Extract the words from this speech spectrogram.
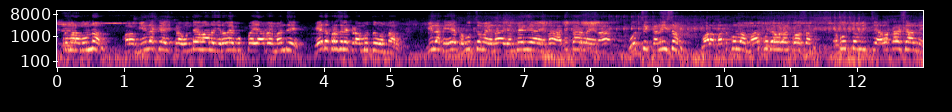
ఇప్పుడు మనం ఉన్నాం. మనం వీళ్ళకే ఇక్కడ ఉండే వాళ్ళు ఇరవై ముప్పై యాభై మంది పేద ప్రజలు ఇక్కడ అమ్ముతూ ఉన్నారు. వీళ్ళకి ఏ ప్రభుత్వమైనా ఎమ్మెల్యే అయినా అధికారులైనా వచ్చి కనీసం వాళ్ళ బతుకుల్లో మార్పు తేవడం కోసం ప్రభుత్వం ఇచ్చే అవకాశాలని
